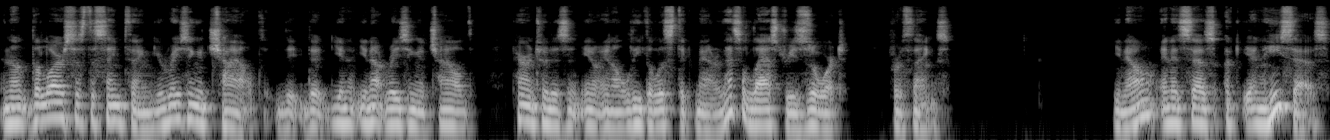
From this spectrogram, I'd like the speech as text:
And the, the lawyer says the same thing. You're raising a child. The, the, you know, you're not raising a child. Parenthood isn't, you know, in a legalistic manner. That's a last resort for things you know and it says and he says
